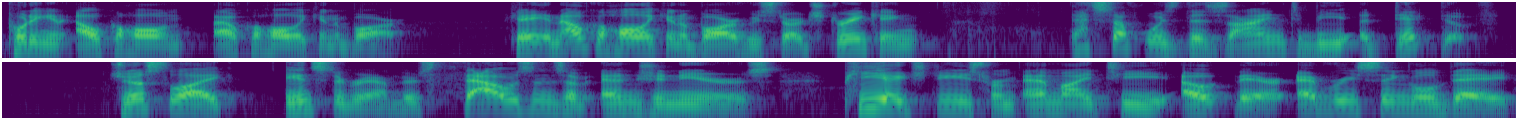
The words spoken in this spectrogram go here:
putting an alcohol alcoholic in a bar. Okay, an alcoholic in a bar who starts drinking, that stuff was designed to be addictive. Just like Instagram, there's thousands of engineers, PhDs from MIT out there every single day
